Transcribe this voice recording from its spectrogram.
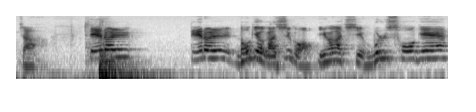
자, 때를 때를 녹여가지고 이와 같이 물 속에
